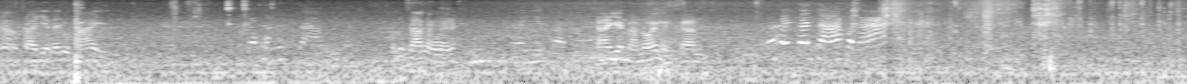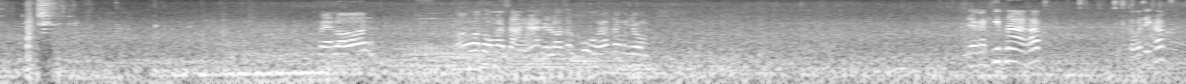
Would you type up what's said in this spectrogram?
อ้าวชาเย็นให้ลูกค้าอีกเราของลูกสาวอีกนะเขาลูกสาวสั่งอะไรนะชาเย็นแบบชาเย็นหวานน้อยเหมือนกันแล้ว ให้จ้าจ๋าก่อนนะแฟร้อนน้องก็โทรมาสั่งฮะเดี๋ยวรอสักครู่ครับท่านผู้ชมเจอกันคลิปหน้าครับ สวัสดีครับ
